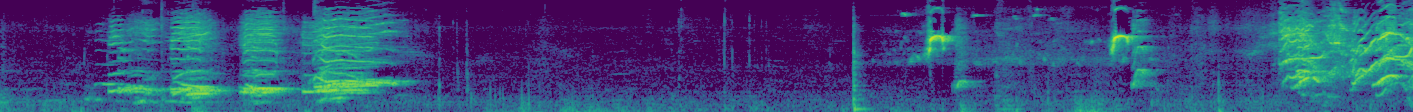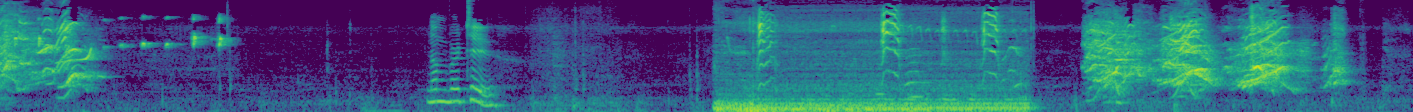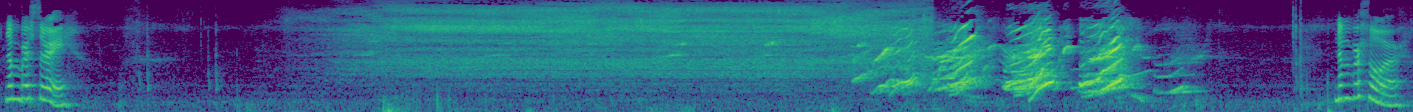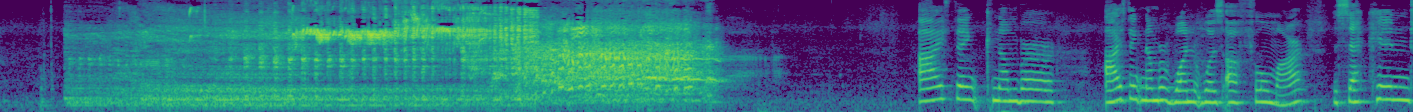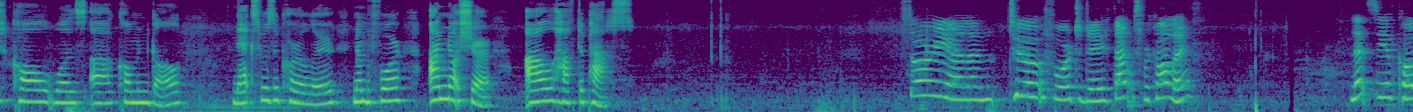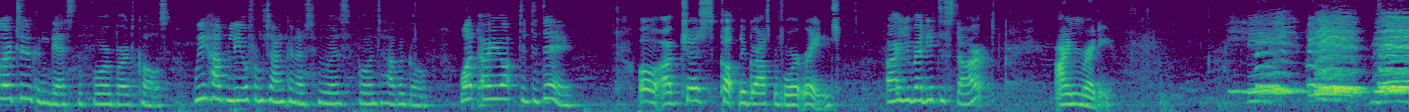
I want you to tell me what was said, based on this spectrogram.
Number two. Number three. Number four. I think number I think number one was a fulmar. The second call was a common gull. Next was a curlew. Number four, I'm not sure. I'll have to pass. Sorry, Ellen. Two out of four today. Thanks for calling. Let's see if caller two can guess the four bird calls. We have Leo from Tankerness who is going to have a go. What are you up to today? Oh, I've just cut the grass before it rains. Are you ready to start? I'm ready. Number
